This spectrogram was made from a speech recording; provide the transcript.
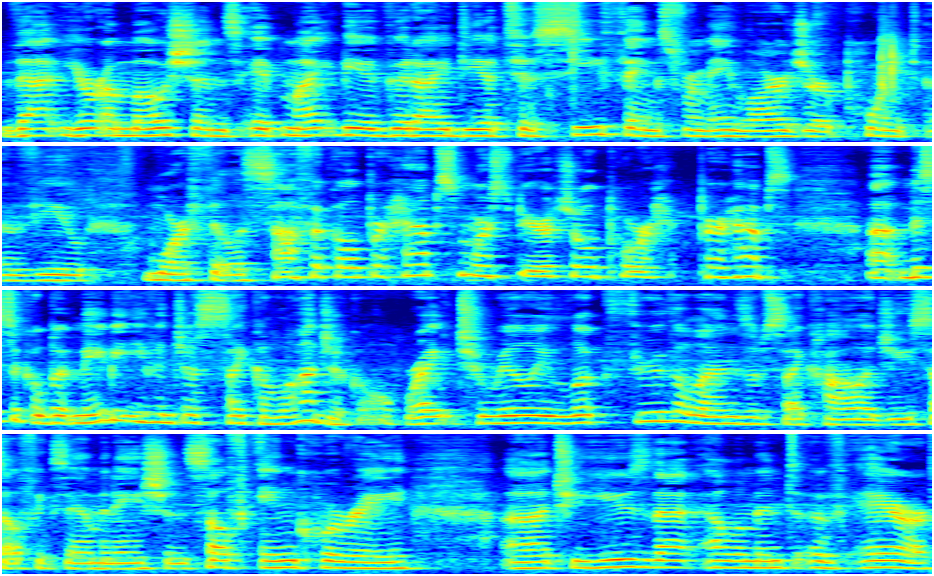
that your emotions, it might be a good idea to see things from a larger point of view, more philosophical, perhaps more spiritual, perhaps uh, mystical, but maybe even just psychological, right? To really look through the lens of psychology, self examination, self inquiry uh, to use that element of air.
